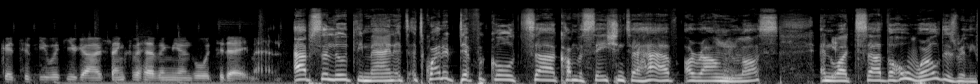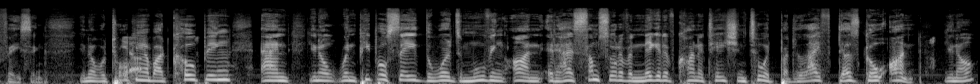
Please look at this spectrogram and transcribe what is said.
Good to be with you guys. Thanks for having me on board today, man. Absolutely, man. It's, it's quite a difficult uh, conversation to have around loss and what uh, the whole world is really facing. You know, we're talking Yeah. about coping, and, you know, when people say the words moving on, it has some sort of a negative connotation to it, but life does go on, you know?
